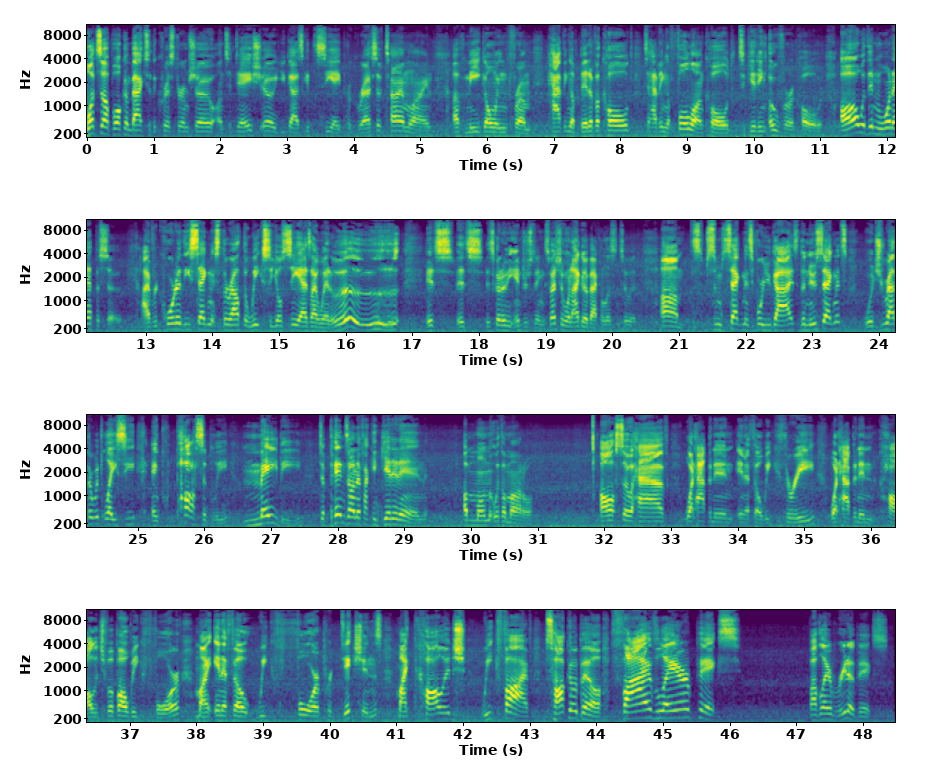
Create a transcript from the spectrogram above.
What's up? Welcome back to the Chris Durham Show. On today's show, you guys get to see a progressive timeline of me going from having a bit of a cold to having a full on cold to getting over a cold, all within one episode. I've recorded these segments throughout the week, so you'll see as I went, Ooh, it's it's it's going to be interesting, especially when I go back and listen to it. Um, some segments for you guys, the new segments. Would you rather with Lacy, and possibly, maybe, depends on if I can get it in a moment with a model. Also have what happened in NFL week 3, what happened in college football week 4, my NFL week 4 predictions, my college week 5 Taco Bell 5 layer picks. 5 layer burrito picks.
